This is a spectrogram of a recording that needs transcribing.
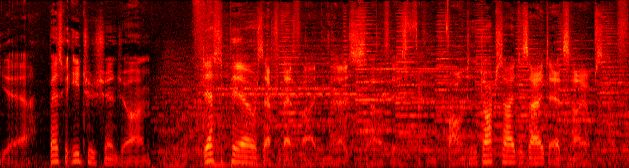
Yeah. Basically, Echuu Shen-Jon disappears after that fight because of his freaking falling to the dark side, decided to exile himself.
